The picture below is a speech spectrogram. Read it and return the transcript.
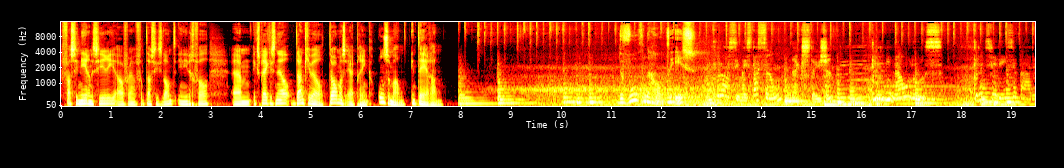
fascinerende serie over een fantastisch land in ieder geval. Um, ik spreek je snel. Dankjewel, Thomas Erbrink, onze man in Teheran. De volgende halte is... Próxima estação. Next station. Terminal Luz. Transferência para...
